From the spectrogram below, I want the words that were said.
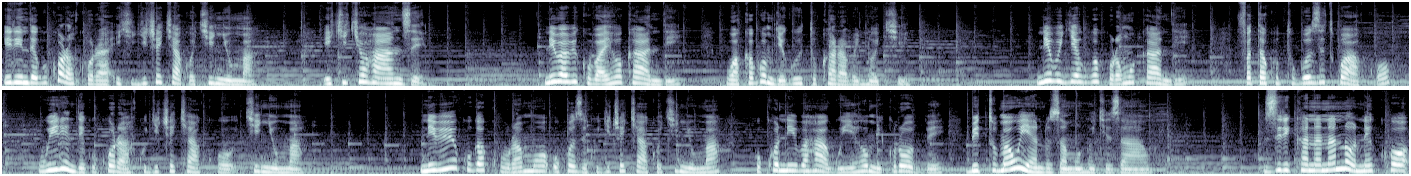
irinde gukorakora iki gice cyako cy'inyuma. Iki cyo hanze. Niba bikubayeho kandi wakagombye guhita ukaraba intoki. Niba ugiye kugakuramo kandi fata ku tugozi twako wirinde gukora ku gice cyako cy'inyuma. Ni bibi kugakuramo ukoze ku gice cyako cy'inyuma kuko niba haguyeho mikorobe bituma wiyanduza mu ntoki zawe. Zirikana nanone ko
